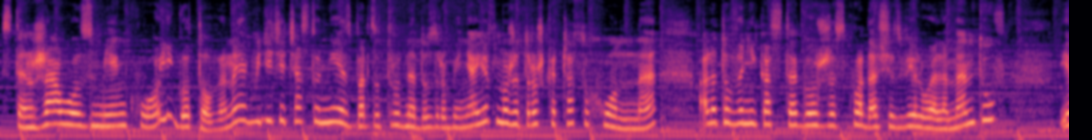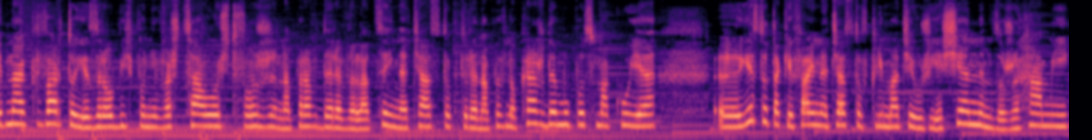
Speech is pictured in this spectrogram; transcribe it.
stężało, zmiękło i gotowe. No jak widzicie ciasto nie jest bardzo trudne do zrobienia, jest może troszkę czasochłonne, ale to wynika z tego, że składa się z wielu elementów. Jednak warto je zrobić, ponieważ całość tworzy naprawdę rewelacyjne ciasto, które na pewno każdemu posmakuje. Y, Jest to takie fajne ciasto w klimacie już jesiennym z orzechami.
